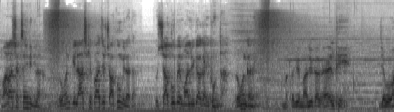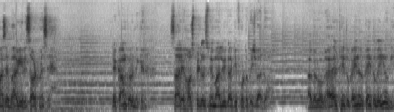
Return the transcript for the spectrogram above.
हमारा शक सही निकला। रोहन की लाश के पास जो चाकू मिला था उस चाकू पे मालविका का ही खून था रोहन का नहीं। मतलब ये मालविका घायल थी जब वो वहाँ से भागी रिसोर्ट में से। एक काम करो निखिल सारे हॉस्पिटल्स में मालविका की फ़ोटो भिजवा दो। अगर वो घायल थी तो कहीं ना कहीं तो गई होगी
